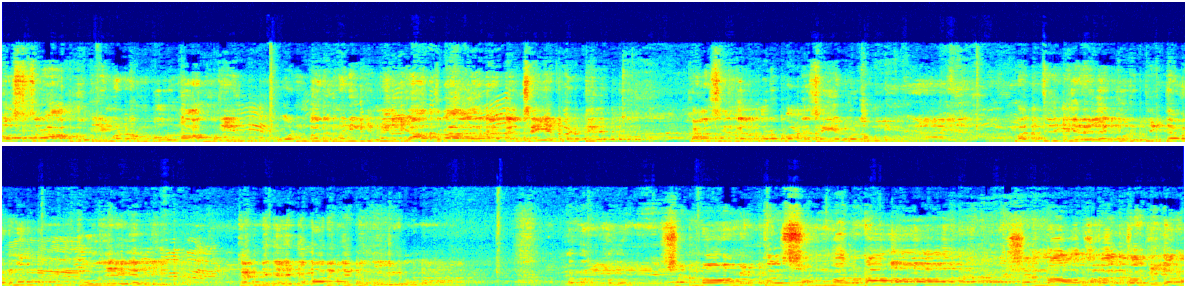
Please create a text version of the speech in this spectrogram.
வஸ்திராகுதி மற்றும் பூர்ணாகுதியும் ஒன்பது மணிக்கு மேல் யாத்ரா தானங்கள் செய்யப்பட்டு கலசங்கள் புறப்பாடு செய்யப்படும். பத்திரிகைகளில் குறிப்பிட்ட வண்ணம் பூஜைகள் கண்டுகளிக்குமாறு கேட்டுக்கொள்கிறோம். ஷண்ணோ மித்ரஷம் வருணா ஷண்ணோ பவத்வதி யம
